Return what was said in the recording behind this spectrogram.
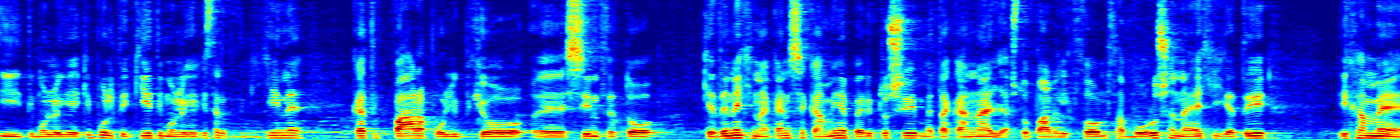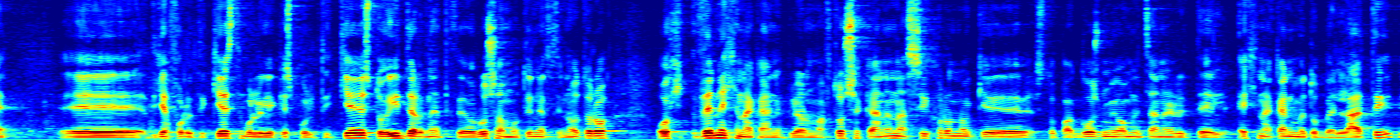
η τιμολογιακή πολιτική, η τιμολογιακή στρατηγική είναι κάτι πάρα πολύ πιο ε, σύνθετο και δεν έχει να κάνει σε καμία περίπτωση με τα κανάλια. Στο παρελθόν θα μπορούσε να έχει γιατί είχαμε ε, διαφορετικές τιμολογιακές πολιτικές. Το ίντερνετ θεωρούσαμε ότι είναι φθηνότερο. Όχι, δεν έχει να κάνει πλέον με αυτό σε κανένα σύγχρονο και στο παγκόσμιο omnichannel retail. Έχει να κάνει με τον πελάτη,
